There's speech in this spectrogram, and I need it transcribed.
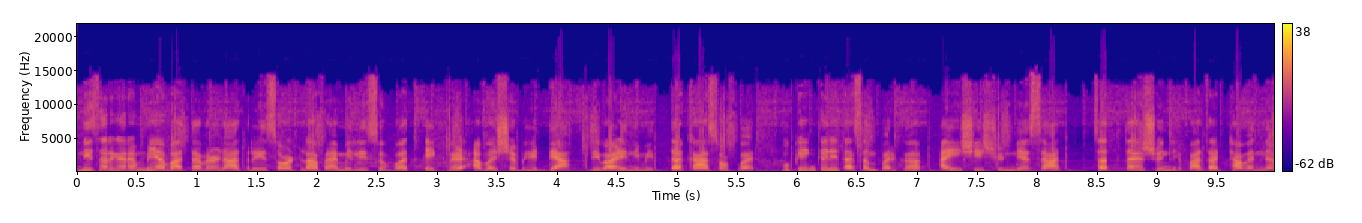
निसर्गरम्य वातावरणात रिसॉर्टला फॅमिली सोबत एक वेळ अवश्य भेट द्या. दिवाळी निमित्त खास ऑफर बुकिंग करिता संपर्क ऐंशी शून्य सात सत्तर शून्य पाच अठ्ठावन्न.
